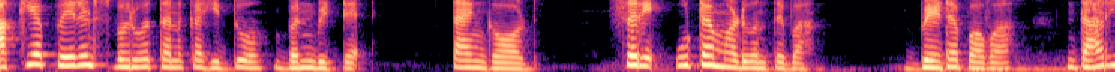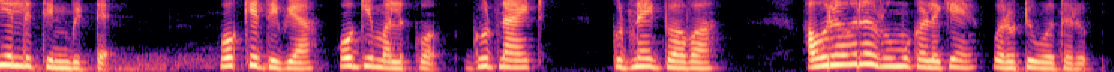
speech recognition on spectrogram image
ಆಕೆಯ ಪೇರೆಂಟ್ಸ್ ಬರುವ ತನಕ ಇದ್ದು ಬಂದ್ಬಿಟ್ಟೆ. Thank God. ಸರಿ, ಊಟ ಮಾಡುವಂತೆ ಬಾ. ಬೇಡ ಬಾವ ದಾರಿಯಲ್ಲಿ ತಿನ್ಬಿಟ್ಟೆ. ಓಕೆ ದಿವ್ಯಾ, ಹೋಗಿ ಮಲ್ಕೋ. ಗುಡ್ ನೈಟ್. ಗುಡ್ ನೈಟ್ ಬಾವ ಅವರವರ ರೂಮುಗಳಿಗೆ ಹೊರಟು ಹೋದರು.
